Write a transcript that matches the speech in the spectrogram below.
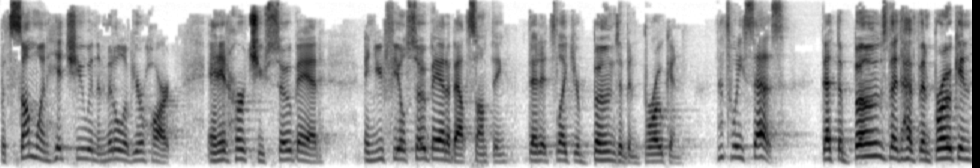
But someone hits you in the middle of your heart and it hurts you so bad, and you feel so bad about something that it's like your bones have been broken that's what he says. That the bones that have been broken,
